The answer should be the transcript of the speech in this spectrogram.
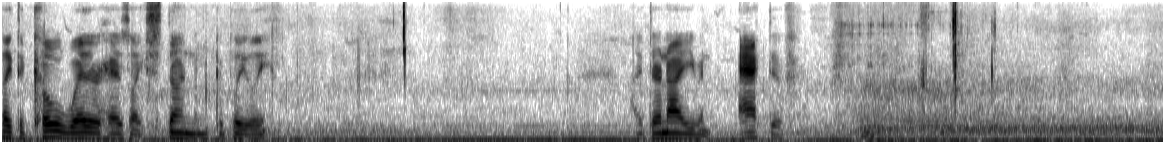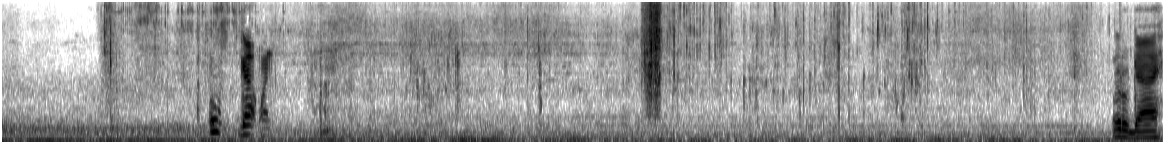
It's like the cold weather has like stunned them completely. Like they're not even active. Oh, got one. Little guy,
